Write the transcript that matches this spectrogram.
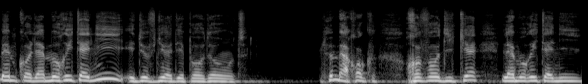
même quand la Mauritanie est devenue indépendante, le Maroc revendiquait la Mauritanie.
